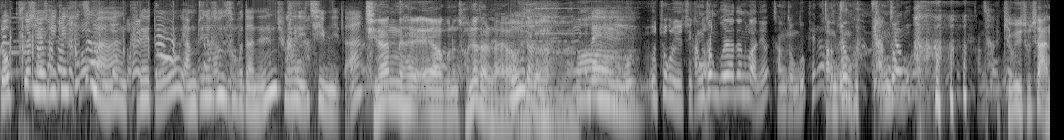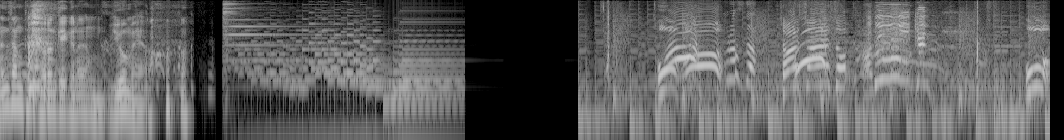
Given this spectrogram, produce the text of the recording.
러프 지역이긴 하지만 그래도 양준혁 선수보다는 좋은 위치입니다. 지난 해하고는 전혀 달라요. 너무 달라요. 선수가. 와. 네. 요, 요쪽으로 위치. 장정구 해야 되는 거 아니에요? 장정구? 장정구. 장정구? 장정구? 기분이 좋지 않은 상태에서 저런 개그는 위험해요. 오, 오, 풀었어. 잘했어, 잘했어. 오,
